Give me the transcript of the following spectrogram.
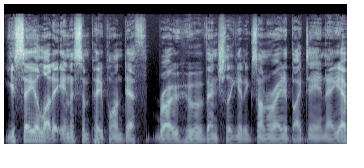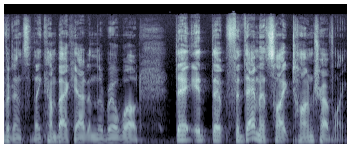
you see a lot of innocent people on death row who eventually get exonerated by DNA evidence and they come back out in the real world. They it that for them it's like time traveling.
